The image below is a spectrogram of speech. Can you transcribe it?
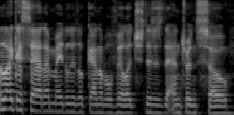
And like I said, I made a little cannibal village. This is the entrance, so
